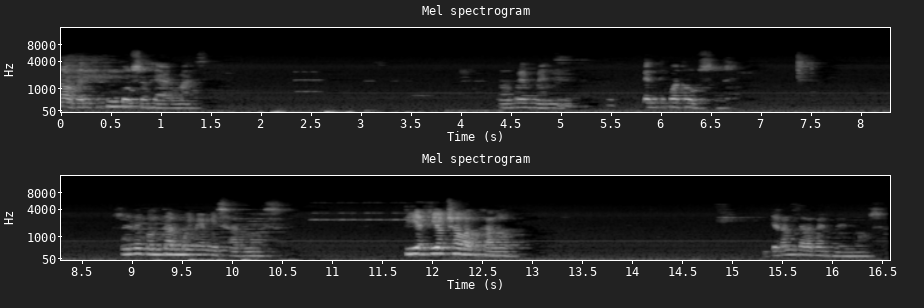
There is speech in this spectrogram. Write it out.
No, 25 usos de armas. 24 usos. Soy contar muy bien mis armas. 18 avanzado quedan cada vez menos.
